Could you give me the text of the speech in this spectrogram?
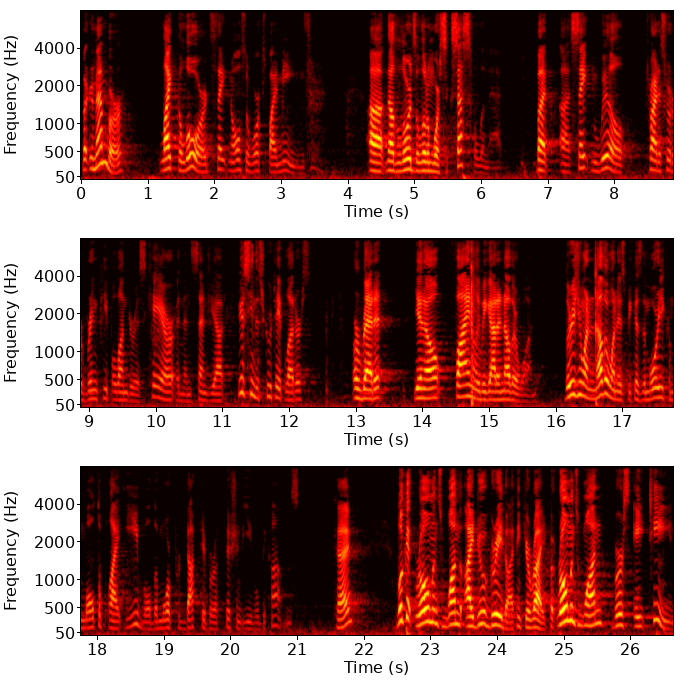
But remember, like the Lord, Satan also works by means. Uh, now, the Lord's a little more successful in that. But uh, Satan will try to sort of bring people under his care and then send you out. Have you seen the Screwtape Letters? Or read it? You know, finally we got another one. The reason you want another one is because the more you can multiply evil, the more productive or efficient evil becomes. Okay? Look at Romans 1. I do agree, though. I think you're right. But Romans 1, verse 18.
